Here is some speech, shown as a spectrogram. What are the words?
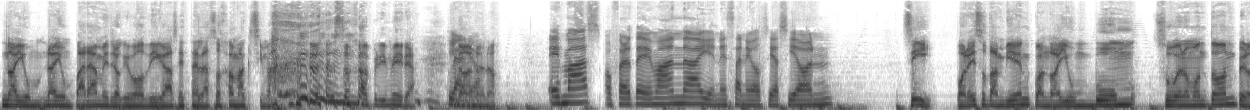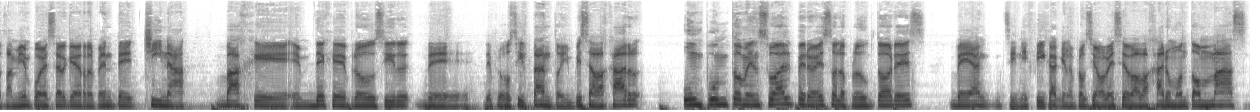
No hay, un, no hay un parámetro que vos digas, esta es la soja máxima, la soja primera. Claro. No, no, no. Es más oferta y demanda y en esa negociación. Sí, por eso también cuando hay un boom suben un montón, pero también puede ser que de repente China baje, eh, deje de producir, de, de producir tanto y empiece a bajar un punto mensual, pero eso los productores vean significa que en la próxima vez se va a bajar un montón más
